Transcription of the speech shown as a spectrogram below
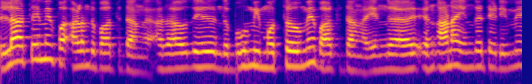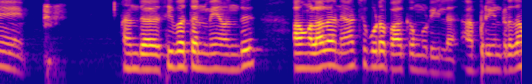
எல்லாத்தையுமே பா அளந்து பார்த்துட்டாங்க. அதாவது இந்த பூமி மொத்தமுமே பார்த்துட்டாங்க. எங்க ஆனால் எங்க தேடியுமே அந்த சிவத்தன்மையை வந்து அவங்களால நினைச்சு கூட பார்க்க முடியல. அப்படின்றதா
